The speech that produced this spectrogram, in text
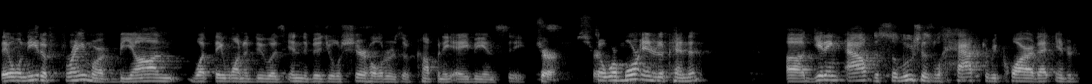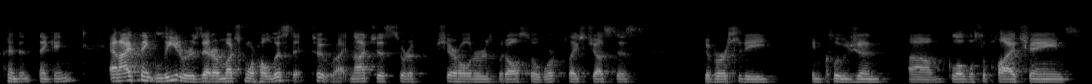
They will need a framework beyond what they want to do as individual shareholders of company A, B, and C. Sure. sure. So we're more interdependent. Uh, getting out the solutions will have to require that interdependent thinking and I think leaders that are much more holistic too, right? Not just sort of shareholders, but also workplace justice, diversity, inclusion, um, global supply chains,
